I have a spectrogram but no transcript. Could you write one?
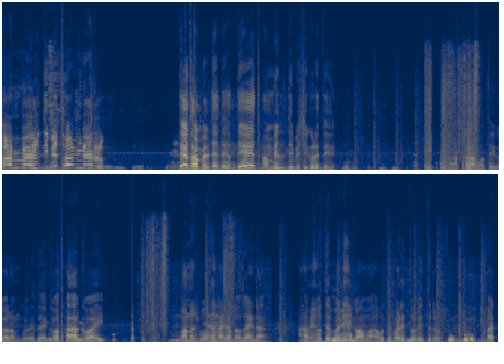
থাম্বেল দিবে, থাম্বেল! দে থাম্বেল, দে দে দে থাম্বেল দে, বেশি করে দে। মাথা মতে গরম করে দেয়, কথা কয়। মানুষ বোঝে না কেন জানি না। আমি হতে পারি কমা, হতে পারি দরিদ্র বাট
